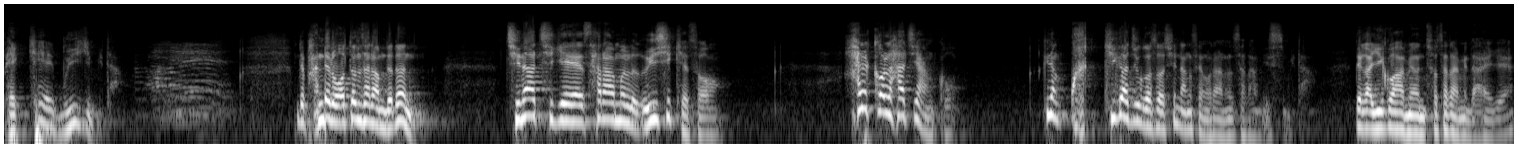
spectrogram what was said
백해 무익입니다. 근데 반대로 어떤 사람들은 지나치게 사람을 의식해서 할 걸 하지 않고 그냥 꽉 기가 죽어서 신앙생활 하는 사람이 있습니다. 내가 이거 하면 저 사람이 나에게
